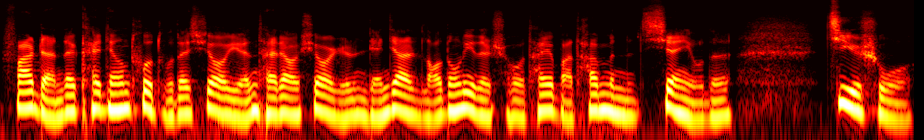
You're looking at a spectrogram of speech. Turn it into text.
发展、在开疆拓土、在需要原材料、需要人廉价劳动力的时候，他也把他们现有的技术。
